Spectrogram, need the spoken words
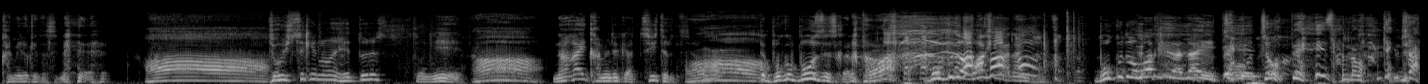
髪の毛ですね。あー。助手席のヘッドレストにあ長い髪の毛がついてるんですーよ。あで僕坊主ですから。僕のわけがないんですよ。僕のわけがない超超テリーさんのわけだ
